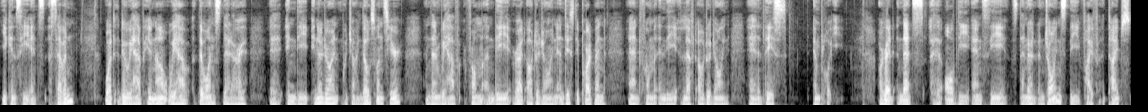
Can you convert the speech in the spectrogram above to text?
you can see it's 7. What do we have here now? We have the ones that are uh, in the inner join, we join those ones here. And then we have from the right outer join in this department and from the left outer join uh, this employee. All right, and that's uh, all the ANSI standard joins, the five types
